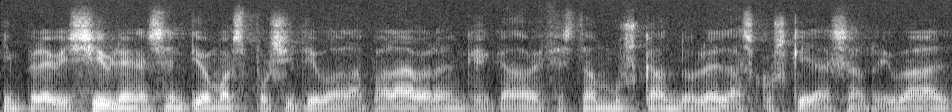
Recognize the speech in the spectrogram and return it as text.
imprevisible en el sentido más positivo de la palabra, en que cada vez están buscándole las cosquillas al rival,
